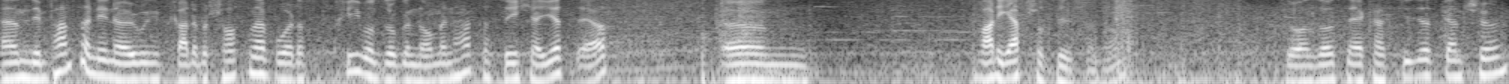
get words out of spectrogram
Ähm, den Panzer, den er übrigens gerade beschossen hat, wo er das Getriebe und so genommen hat, das sehe ich ja jetzt erst, ähm, war die Abschusshilfe, ne? So, ansonsten er kassiert das ganz schön.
